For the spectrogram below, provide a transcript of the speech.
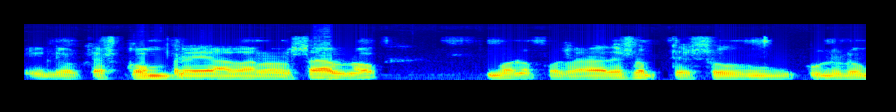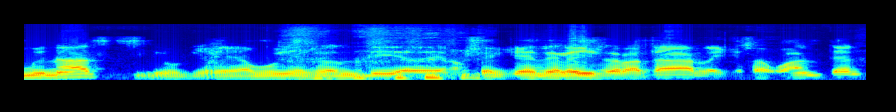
i el que es compra a dalt al cel, no? Bueno, pues ara de sobte surt un, un il·luminat, diu que avui és el dia de no sé què, de l'eix de la tarda i que s'aguanten,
